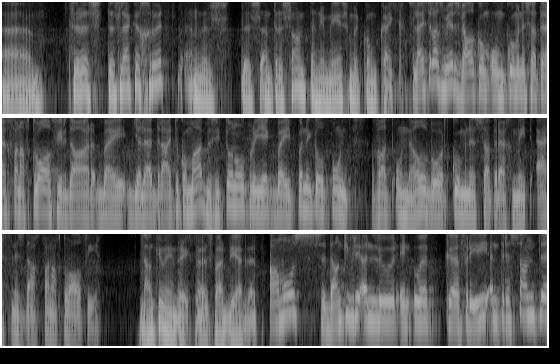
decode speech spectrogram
Ehm uh, So dis dis lekker groot en dis dis interessant en die mense moet kom kyk. So luisteraars meer is welkom om komende Saterdag vanaf 12:00 daar by julle draai te kom maak. Dis die tonnelprojek by Pinnacle Point wat onthul word komende Saterdag met Erfenisdag vanaf 12:00. Dankie Hendrik, ek waardeer dit. Amos, dankie vir die inloer en ook uh, vir hierdie interessante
